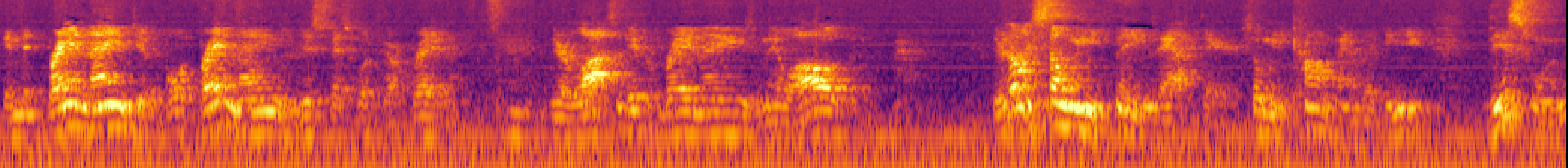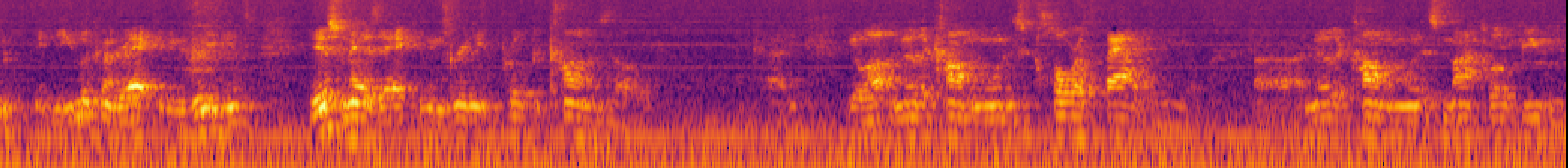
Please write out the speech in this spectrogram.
the brand names, boy, brand names are just, that's what they are, brand names. There are lots of different brand names, and they'll all, there's only so many things out there, so many compounds they can use. This one, and you look under active ingredients, this one has active ingredient propiconazole. Okay. You'll, another common one is chlorothalonil. Uh, another common one is myclobutanil.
